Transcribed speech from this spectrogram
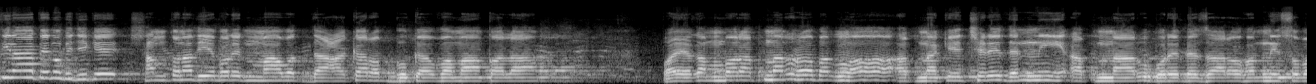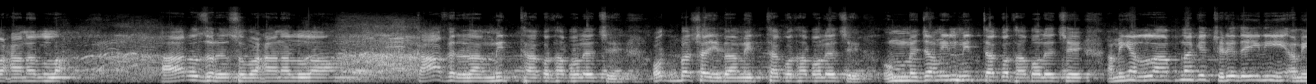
তিনাতে নবীজিকে সান্ত্বনা দিয়ে বলেন, মা পয়গম্বর, আপনার রব আল্লাহ আপনাকে ছেড়ে দেননি, আপনার উপরে বেজার হননি, সুবহানাল্লাহ। আর জোরে, সুবহানাল্লাহ। কাফেররা মিথ্যা কথা বলেছে অদ্বাসাইবা মিথ্যা কথা বলেছে, উম্মে জামিল মিথ্যা কথা বলেছে, আমি আল্লাহ আপনাকে ছেড়ে দেইনি, আমি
